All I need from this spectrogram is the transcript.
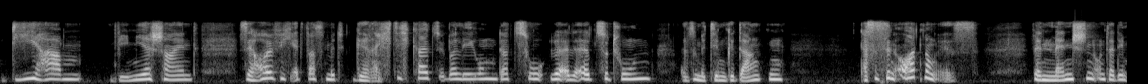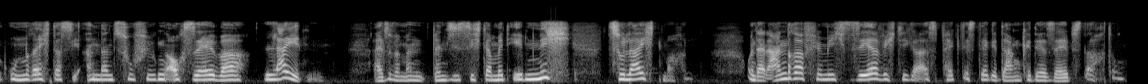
die haben, wie mir scheint, sehr häufig etwas mit Gerechtigkeitsüberlegungen dazu äh, zu tun, also mit dem Gedanken, dass es in Ordnung ist, wenn Menschen unter dem Unrecht, das sie anderen zufügen, auch selber leiden. Also wenn man, wenn sie es sich damit eben nicht zu leicht machen. Und ein anderer für mich sehr wichtiger Aspekt ist der Gedanke der Selbstachtung.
